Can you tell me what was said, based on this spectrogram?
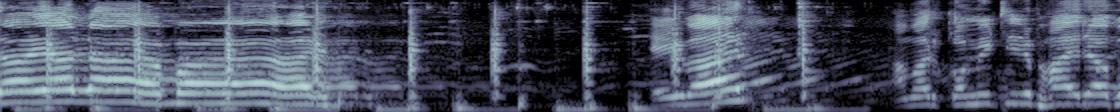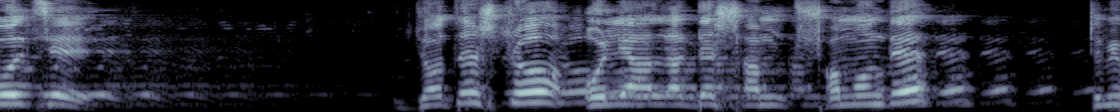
দয়াল আমার। এইবার আমার কমিটির ভাইরা বলছে যথেষ্ট অলি আল্লাহদের সম্বন্ধে তুমি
